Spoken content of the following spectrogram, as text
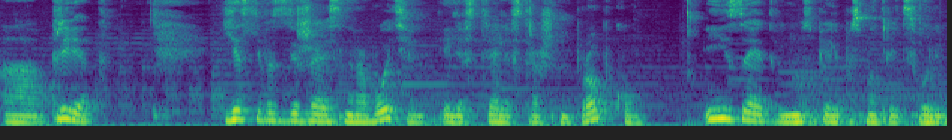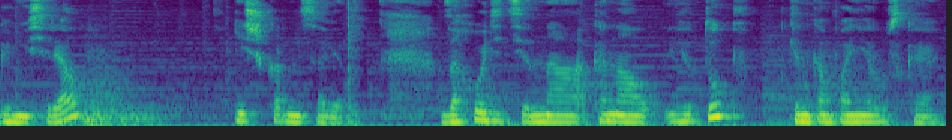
А, привет! Если вы задержались на работе или встряли в страшную пробку и из-за этого не успели посмотреть свой любимый сериал, есть шикарный совет. Заходите на канал YouTube кинокомпании «Русская»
